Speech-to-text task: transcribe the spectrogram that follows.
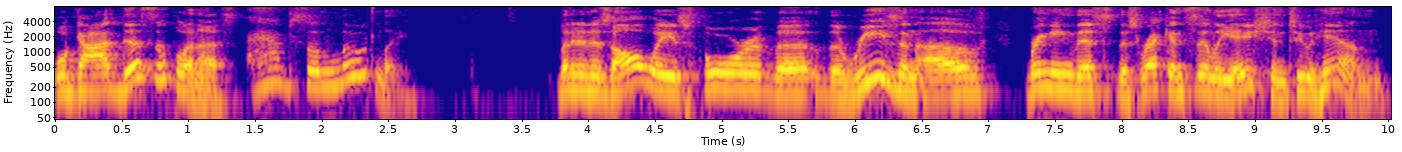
Will God discipline us? Absolutely but it is always for the, the reason of bringing this, this reconciliation to Him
